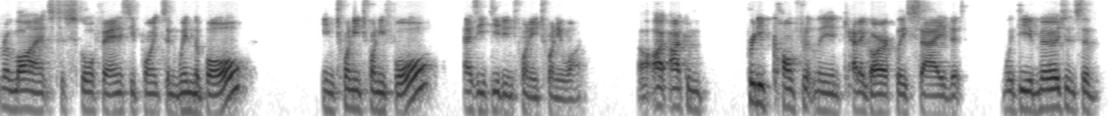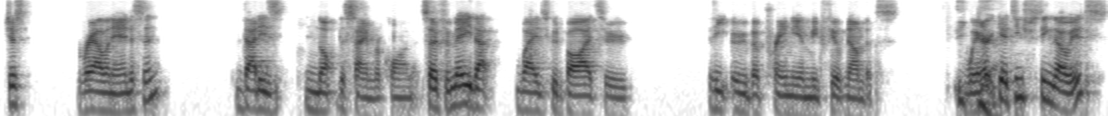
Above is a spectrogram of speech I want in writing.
reliance to score fantasy points and win the ball in 2024 as he did in 2021. I, I can pretty confidently and categorically say that with the emergence of just Rowell and Anderson, that is not the same requirement. So for me, that waves goodbye to the uber premium midfield numbers. Where yeah. it gets interesting though is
